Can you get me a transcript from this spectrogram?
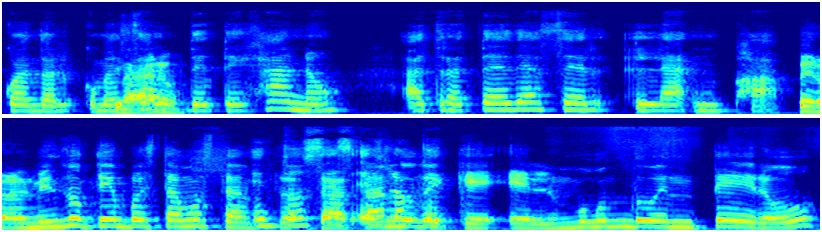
cuando al comenzar de tejano a tratar de hacer Latin pop. Pero al mismo tiempo estamos tratando de que el mundo entero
